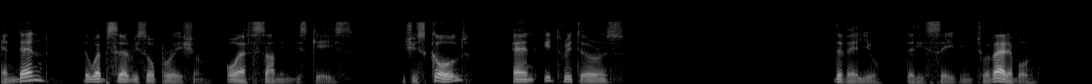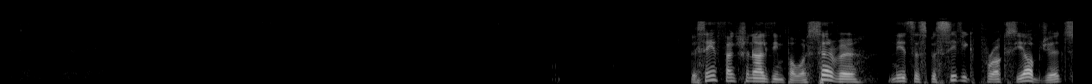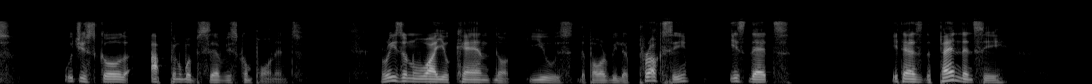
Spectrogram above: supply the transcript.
and then the web service operation OFSUM in this case, which is called and it returns the value that is saved into a variable. The same functionality in Power Server needs a specific proxy object, which is called Appeon Web Service Component. Reason why you cannot use the Power Builder proxy is that it has dependency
